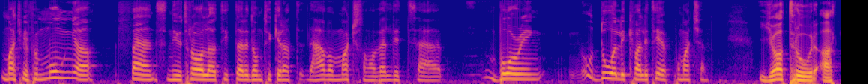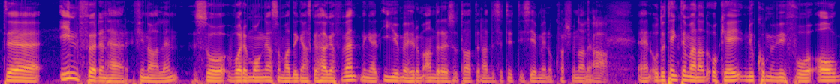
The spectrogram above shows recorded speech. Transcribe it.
matchbilden? För många fans, neutrala tittare, de tycker att det här var en match som var väldigt så här, boring och dålig kvalitet på matchen. Jag tror att eh, inför den här finalen så var det många som hade ganska höga förväntningar i och med hur de andra resultaten hade sett ut i semin och kvartsfinalen. ja. Eh, Och då tänkte man att okej, nu kommer vi få all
